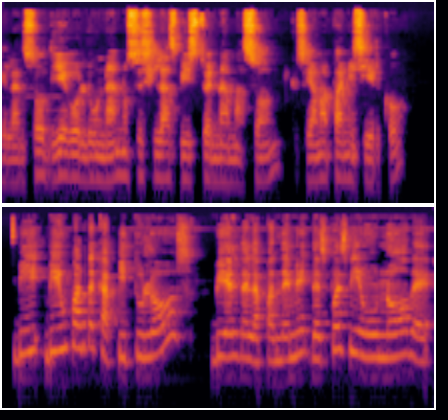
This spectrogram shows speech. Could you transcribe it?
que lanzó Diego Luna, no sé si la has visto en Amazon, que se llama Pan y Circo. Vi, vi un par de capítulos, vi el de la pandemia, después vi uno de,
